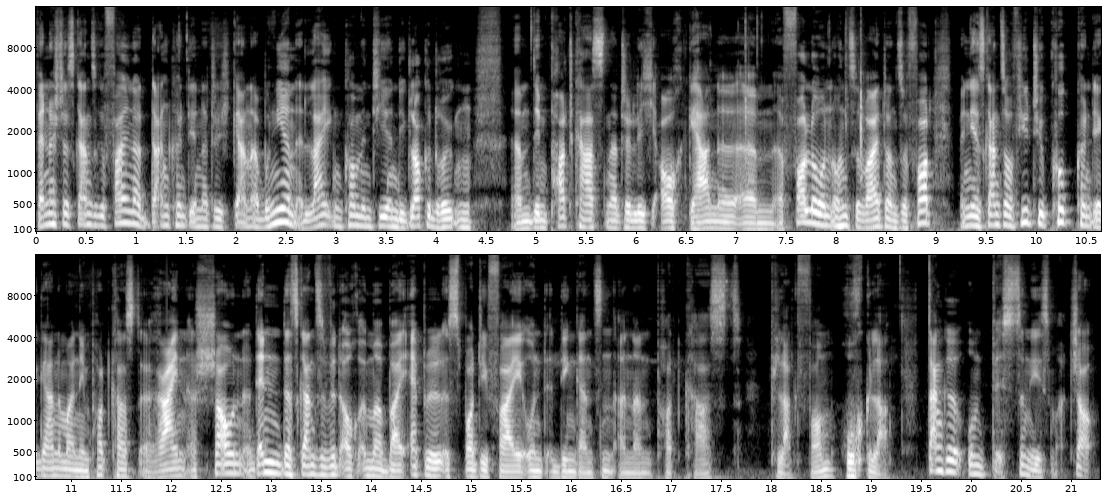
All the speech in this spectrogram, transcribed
Wenn euch das Ganze gefallen hat, dann könnt ihr natürlich gerne abonnieren, liken, kommentieren, die Glocke drücken, ähm, den Podcast natürlich auch gerne ähm, followen und so weiter und so fort. Wenn ihr das Ganze auf YouTube guckt, könnt ihr gerne mal in den Podcast reinschauen, denn das Ganze wird auch immer bei Apple, Spotify und den ganzen anderen Podcast-Plattformen hochgeladen. Danke und bis zum nächsten Mal. Ciao.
